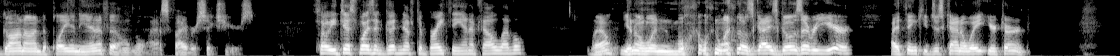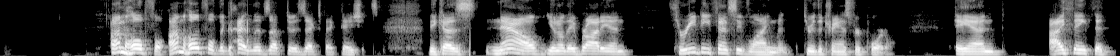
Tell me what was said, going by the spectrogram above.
gone on to play in the NFL in the last five or six years. So he just wasn't good enough to break the NFL level. Well, you know, when when one of those guys goes every year, I think you just kind of wait your turn. I'm hopeful. I'm hopeful the guy lives up to his expectations because now, you know, they brought in three defensive linemen through the transfer portal. And I think that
